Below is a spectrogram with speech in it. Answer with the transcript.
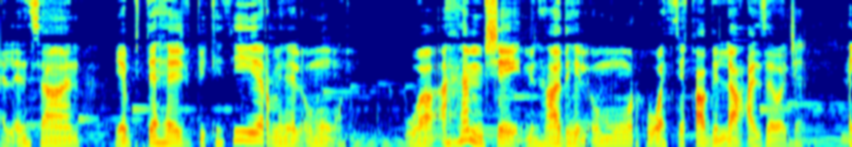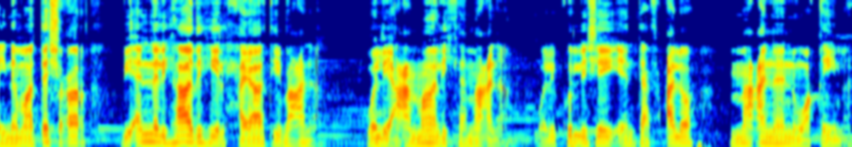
الإنسان يبتهج بكثير من الأمور. وأهم شيء من هذه الأمور هو الثقة بالله عز وجل حينما تشعر بأن لهذه الحياة معنى ولأعمالك معنى ولكل شيء تفعله معنى وقيمة.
